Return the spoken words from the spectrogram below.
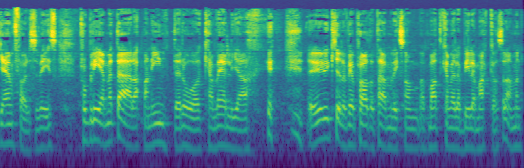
jämförelsevis. Problemet är att man inte då kan välja... det är kul att vi har pratat här om liksom, att man inte kan välja billiga mackar och sådär. Men,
